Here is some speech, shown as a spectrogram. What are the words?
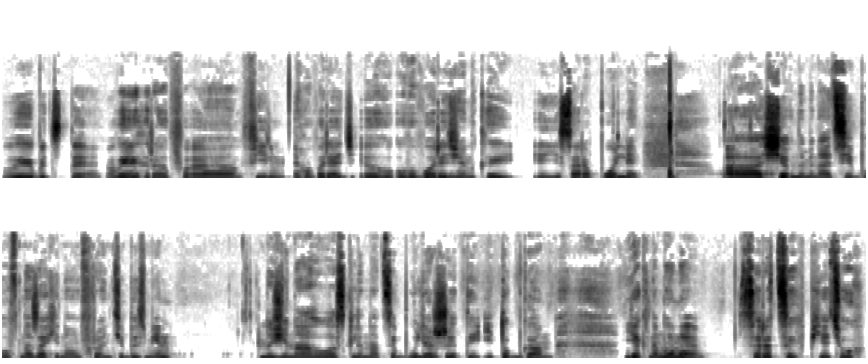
Вибачте, виграв е, фільм Говорять говорять жінки і Сара Поллі. А ще в номінації був на Західному фронті без змін. Ножіна голос скляна цибуля, жити і Топган. Як на мене, серед цих п'ятьох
